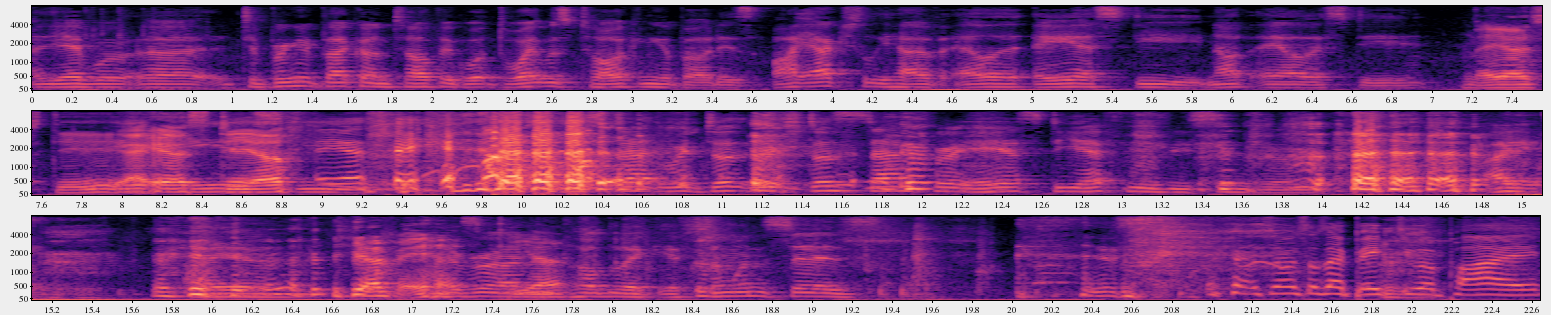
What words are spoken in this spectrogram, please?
Uh, yeah, but uh, to bring it back on topic, what Dwight was talking about is I actually have L- ASD, not ALSD, ASD, A- ASDF. ASA. which, sta- which, does, which does stand for ASDF movie syndrome. I, I, um, you have whenever I'm in ASDF. public, if someone says, Someone says I baked you a pie.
